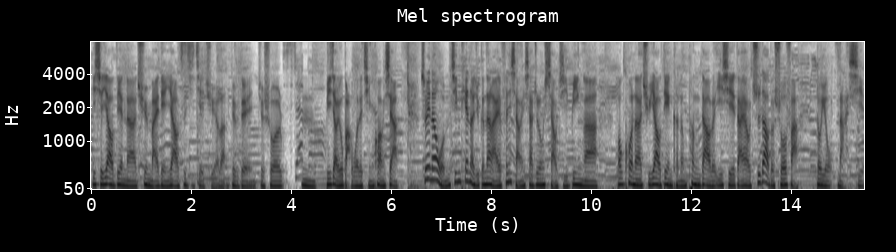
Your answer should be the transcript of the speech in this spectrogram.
一些药店呢去买点药自己解决了，对不对？就说嗯比较有把握的情况下，所以呢，我们今天呢就跟大家来分享一下这种小疾病啊，包括呢去药店可能碰到的一些大家要知道的说法都有哪些。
